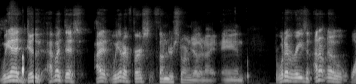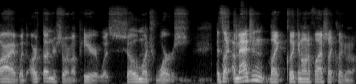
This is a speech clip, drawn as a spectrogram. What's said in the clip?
We had, dude. How about this? I we had our first thunderstorm the other night, and for whatever reason, I don't know why, but our thunderstorm up here was so much worse. It's like imagine like clicking on a flashlight, clicking it off,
